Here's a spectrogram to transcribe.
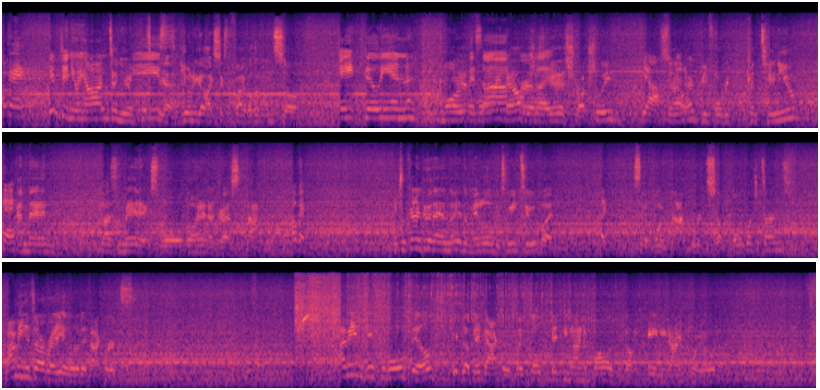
Okay, continuing on. Continue. Please. Yeah, you only got like 65 other ones, so. 8 billion more this For right up. now, or let's just like, get it structurally yeah, sound better. before we continue. Okay. And then cosmetics we'll go ahead and address after. Okay. Which we're kind of doing that in the, in the middle in between too, but like instead of going backwards a whole bunch of times, I mean, it's already a little bit backwards. we're fine. I mean, this whole build is a bit backwards. I sold 59 Impalas and got an 89 Toyota.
